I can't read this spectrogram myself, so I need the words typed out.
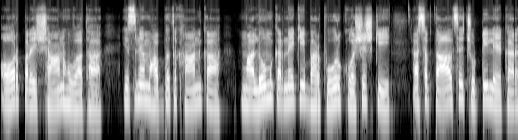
और परेशान हुआ था। इसने मोहब्बत खान का मालूम करने की भरपूर कोशिश की। अस्पताल से छुट्टी लेकर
